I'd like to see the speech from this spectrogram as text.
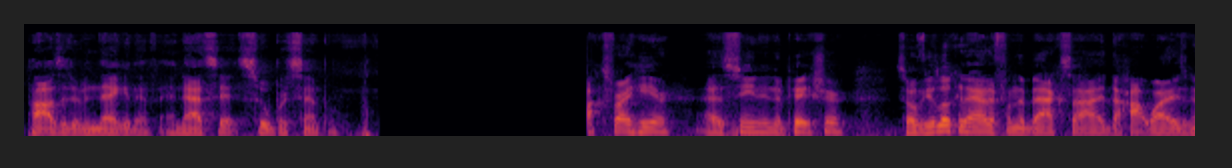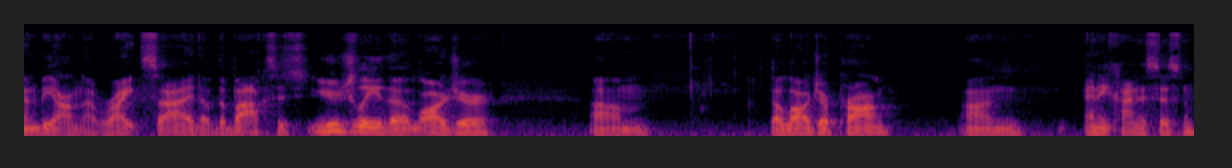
positive and negative, and that's it. Super simple. Box right here, as seen in the picture. So if you're looking at it from the back side, the hot wire is going to be on the right side of the box. It's usually the larger, um, the larger prong on any kind of system.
